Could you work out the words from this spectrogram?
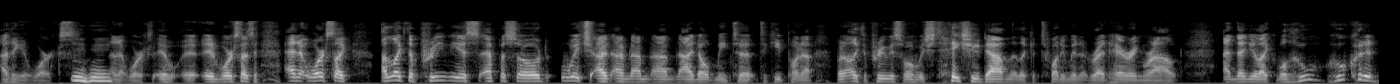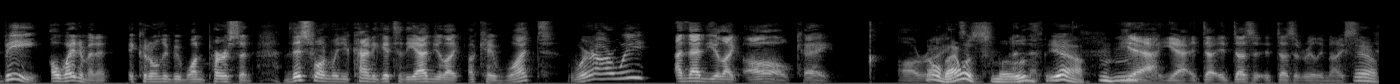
I think it works, Mhm. and it works. It, it, it works, as- and it works like unlike the previous episode, which I I'm, I'm, I'm, I don't mean to, to keep pointing out, but unlike the previous one, which takes you down like a 20 minute red herring route, and then you're like, well, who who could it be? Oh, wait a minute, it could only be one person. This one, when you kind of get to the end, you're like, okay, what? Where are we? And then you're like, oh, okay, all right. oh that was smooth yeah Mhm. Yeah, yeah, it do, it does it it does it really nicely. Yeah.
